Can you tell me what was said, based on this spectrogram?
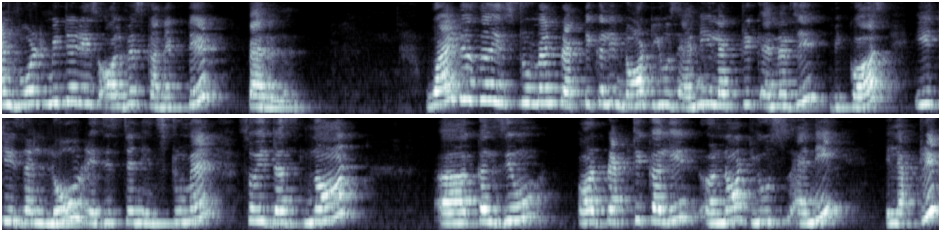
and voltmeter is always connected parallel. Why does the instrument practically not use any electric energy? Because it is a low resistance instrument. So it does not uh, consume or practically uh, not use any electric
